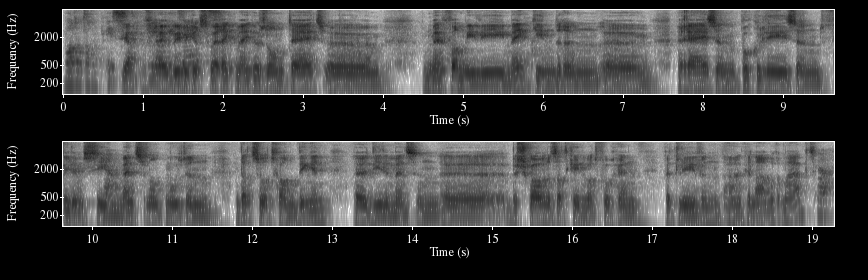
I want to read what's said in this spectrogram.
wat het dan ook is. Ja, vrijwilligerswerk, mijn gezondheid, ehm, mijn familie, mijn Ja. kinderen, ehm, reizen, boeken lezen, films zien, Ja. mensen ontmoeten, dat soort van dingen eh, die de mensen eh, beschouwen als datgene wat voor hen het leven aangenamer maakt. Ja.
